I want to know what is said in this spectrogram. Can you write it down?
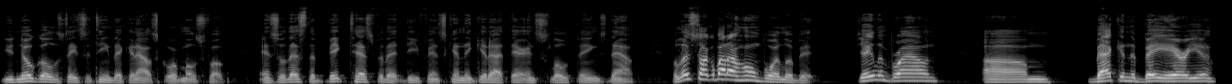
You know, Golden State's a team that can outscore most folk, and so that's the big test for that defense. Can they get out there and slow things down? But let's talk about our homeboy a little bit, Jaylen Brown. Um, back in the Bay Area,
